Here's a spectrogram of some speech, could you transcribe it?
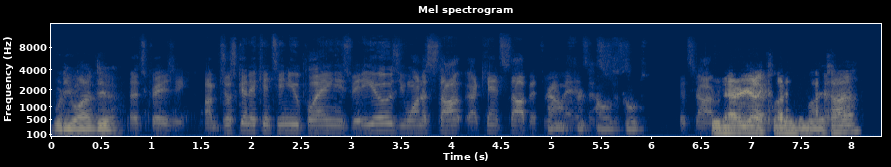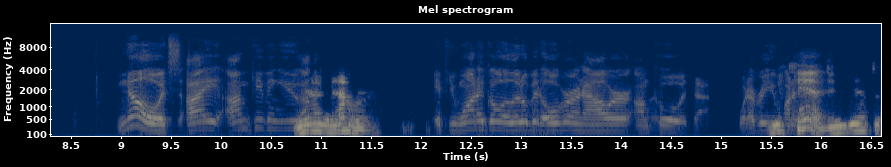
What do you want to do? That's crazy. I'm just gonna continue playing these videos. You want to stop? I can't stop at three minutes. It's, just, it's not. So now you're gonna cut into my time. No, it's I. I'm giving you. You have an hour. If you want to go a little bit over an hour, I'm cool with that. Whatever you We want to. can't, dude. We have to.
